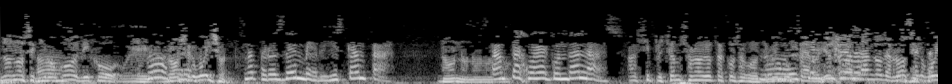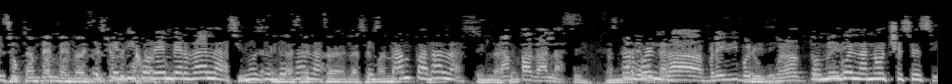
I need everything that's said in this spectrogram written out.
No, no se No. equivocó, dijo eh, No, Russell pero- Wilson. No, pero es Denver y es Tampa. No, no, no. Tampa juega con Dallas. Ah, sí, pero estamos hablando de otra cosa. Como No, es que Yo estoy hablando de Russell Wilson con Tampa Denver. con Dallas. Es que él dijo. Denver Dallas y no es En Denver Dallas. en la Es. Tampa en- Dallas. en la Tampa se- Dallas. sí, Está ¿Ya en, bueno. Brady? Bueno, Brady. jugará Tom Domingo Brady. en la noche es ese.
